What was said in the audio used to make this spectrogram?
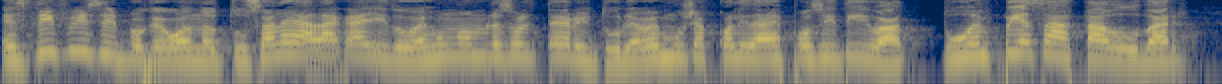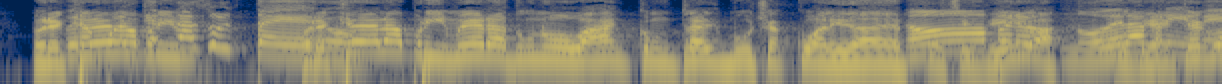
es difícil porque cuando tú sales a la calle y tú ves un hombre soltero y tú le ves muchas cualidades positivas, tú empiezas hasta a dudar. Pero es que, de ¿por la qué prim- está soltero? pero es que de la primera tú no vas a encontrar muchas cualidades no, positivas. pero no de la porque primera. hay que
